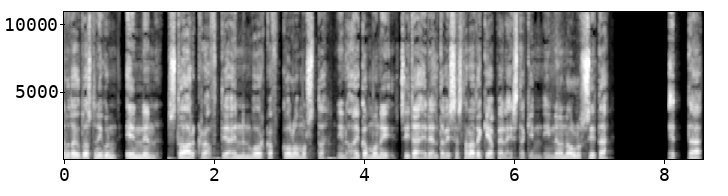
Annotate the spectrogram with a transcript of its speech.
sanotaanko tuosta niin kuin ennen StarCraftia, ennen Warcraft 3, niin aika moni sitä edeltävissä strategiapeleistäkin, niin ne on ollut sitä, että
